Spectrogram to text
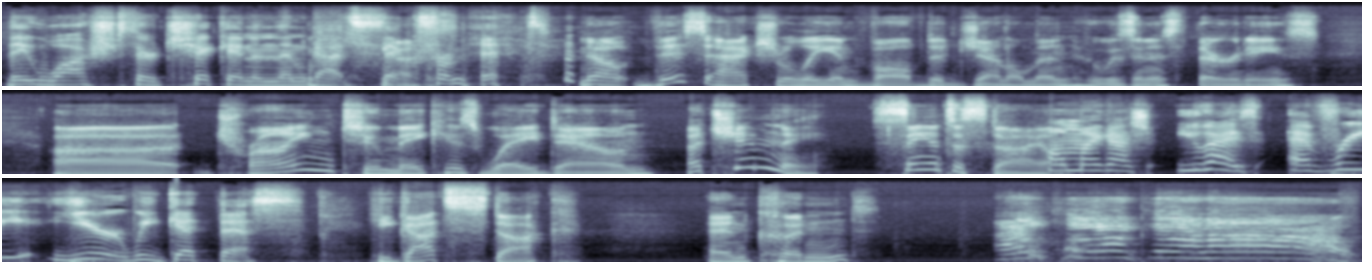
they washed their chicken and then got sick Yes. from it. No, this actually involved a gentleman who was in his 30s uh, trying to make his way down a chimney, Santa style. Oh my gosh. You guys, every year we get this. he got stuck and couldn't. I can't get out.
